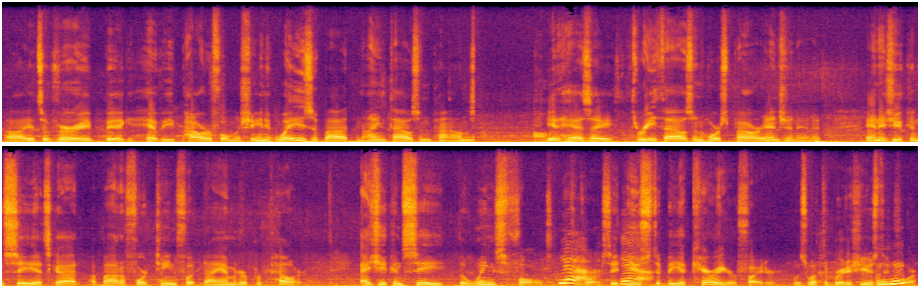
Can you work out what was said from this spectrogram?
Uh, it's a very big, heavy, powerful machine. It weighs about 9,000 pounds. It has a 3,000 horsepower engine in it, and as you can see, it's got about a 14 foot diameter propeller. As you can see, the wings fold, Yeah, of course. It yeah. used to be a carrier fighter, was what the British used Mm-hmm. it for.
